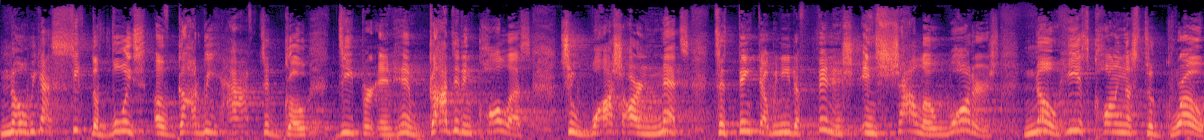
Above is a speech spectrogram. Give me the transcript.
No, we got to seek the voice of God. We have to go deeper in Him. God didn't call us to wash our nets to think that we need to finish in shallow waters. No, He is calling us to grow.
